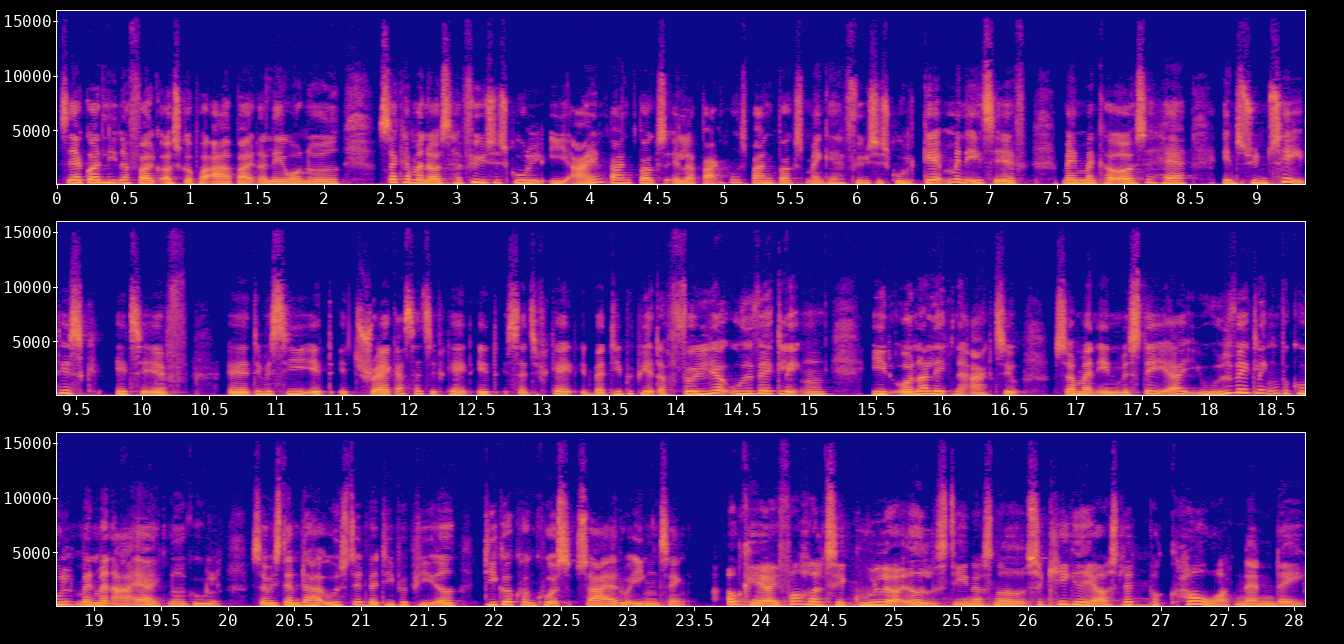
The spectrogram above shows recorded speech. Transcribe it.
så jeg kan godt lide, når folk også går på arbejde og laver noget. Så kan man også have fysisk guld i egen bankboks eller bankens bankboks. Man kan have fysisk guld gennem en ETF, men man kan også have en syntetisk ETF, øh, det vil sige et, et tracker-certifikat, et certifikat, et værdipapir, der følger udviklingen i et underliggende aktiv, så man investerer i udviklingen på guld, men man ejer ikke noget guld. Så hvis dem, der har udstedt værdipapiret, de går konkurs, så ejer du ingenting. Okay, og i forhold til guld og ædelsten og sådan noget, så kiggede jeg også lidt på kover den anden dag.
